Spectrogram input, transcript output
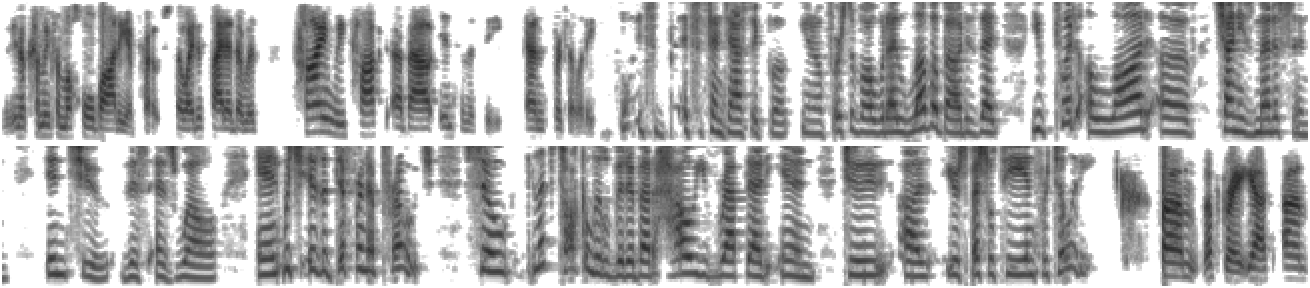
you know, coming from a whole body approach. So I decided there was time we talked about intimacy and fertility. Well, it's it's a fantastic book. You know, first of all, what I love about is that you put a lot of Chinese medicine into this as well, and which is a different approach. So let's talk a little bit about how you've wrapped that in to uh, your specialty in fertility. Um, that's great. Yes. Um,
